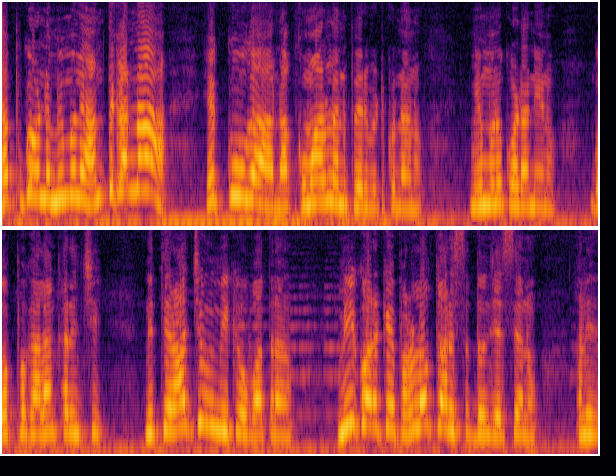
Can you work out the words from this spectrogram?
తప్పకుండా మిమ్మల్ని అంతకన్నా ఎక్కువగా నా కుమారులను పేరు పెట్టుకున్నాను. మిమ్మల్ని కూడా నేను గొప్పగా అలంకరించి నిత్యరాజ్యం మీకు ఇవ్వబోతున్నాను. మీ కొరకే పరలోకాన్ని సిద్ధం చేశాను అని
